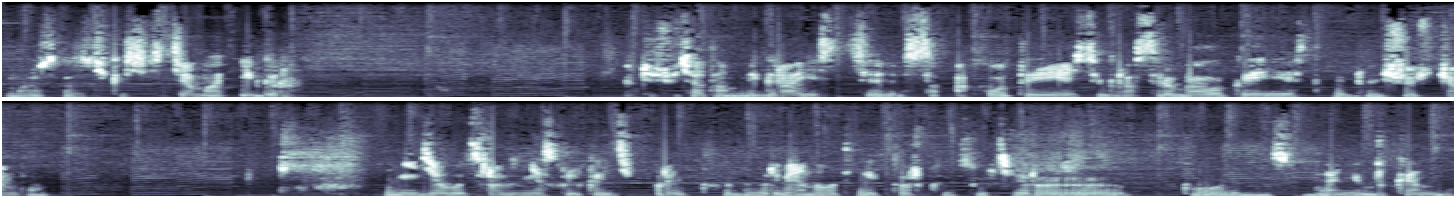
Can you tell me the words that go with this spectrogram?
можно сказать, экосистема игр. То есть у тебя там игра есть с охотой, есть игра с рыбалкой, есть еще с чем-то. Они делают сразу несколько этих проектов одновременно. Вот я их тоже консультирую по созданию бэкэнда.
